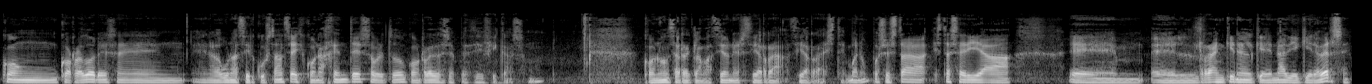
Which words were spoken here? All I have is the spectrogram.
con corredores en, en algunas circunstancias y con agentes, sobre todo con redes específicas. Con 11 reclamaciones cierra, cierra este. Bueno, pues esta, esta sería eh, el ranking en el que nadie quiere verse.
